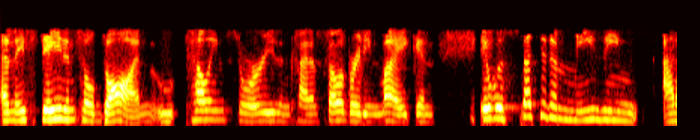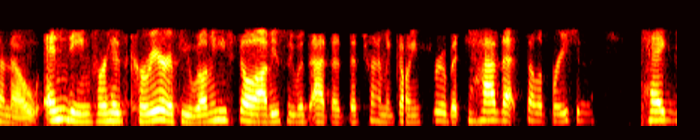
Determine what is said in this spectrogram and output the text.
And they stayed until dawn, telling stories and kind of celebrating Mike. And it was such an amazing I don't know, ending for his career, if you will. I mean, he still obviously was at the, the tournament going through, but to have that celebration pegged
